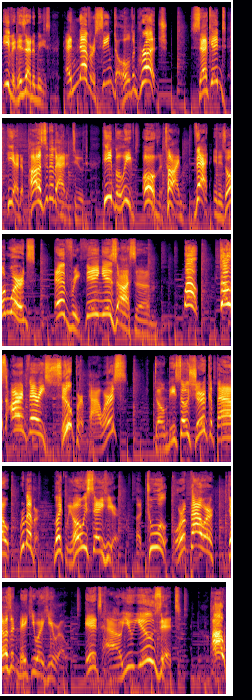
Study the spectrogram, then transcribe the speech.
even his enemies, and never seemed to hold a grudge. Second, he had a positive attitude. He believed all the time that, in his own words, everything is awesome. Well, those aren't very superpowers. Don't be so sure, Kapow. Remember, like we always say here, a tool or a power doesn't make you a hero. It's how you use it. Oh,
